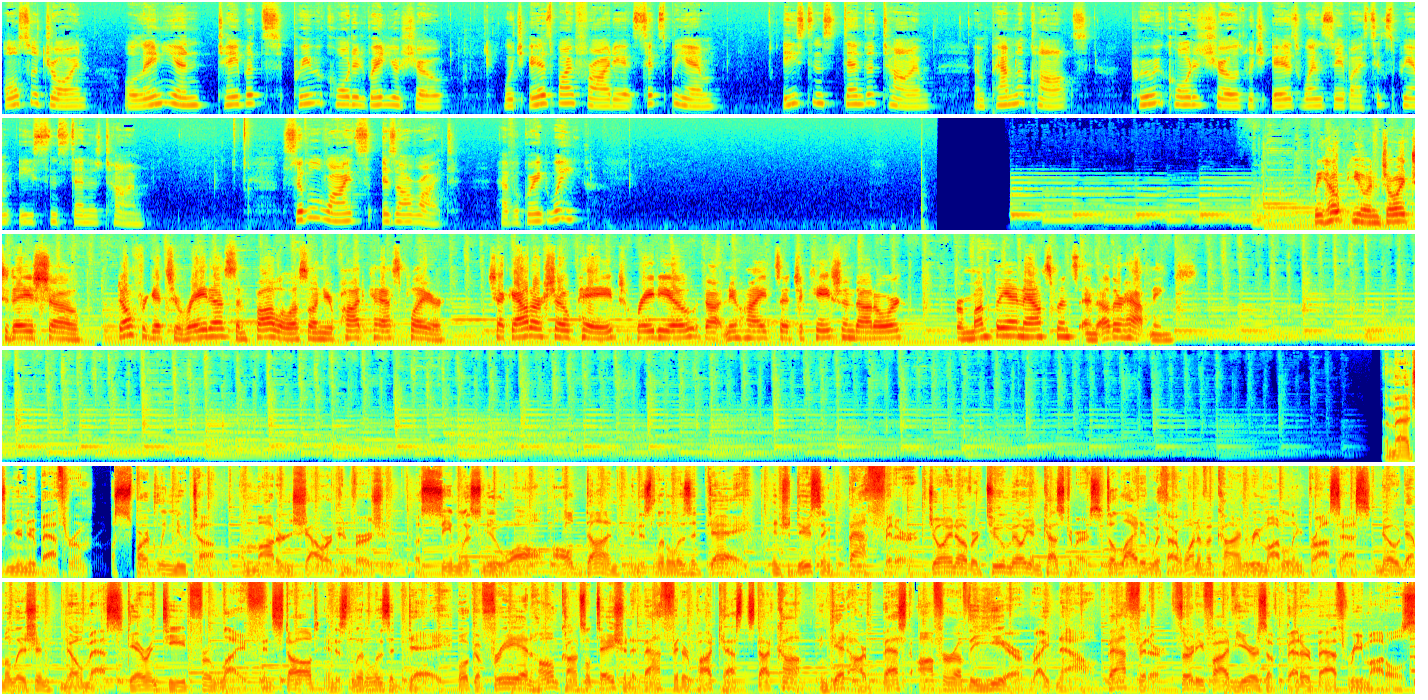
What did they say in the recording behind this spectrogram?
Also join Olanian Tabit's pre recorded radio show, which airs by Friday at 6 p.m. Eastern Standard Time, and Pamela Clark's pre recorded shows, which airs Wednesday by 6 p.m. Eastern Standard Time. Civil rights is our right. Have a great week. We hope you enjoyed today's show. Don't forget to rate us and follow us on your podcast player. Check out our show page, radio.newheightseducation.org, for monthly announcements and other happenings. Imagine your new bathroom. A sparkling new tub, a modern shower conversion, a seamless new wall, all done in as little as a day. Introducing Bath Fitter. Join over 2 million customers delighted with our one of a kind remodeling process. No demolition, no mess. Guaranteed for life. Installed in as little as a day. Book a free in home consultation at bathfitterpodcasts.com and get our best offer of the year right now. Bath Fitter 35 years of better bath remodels.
